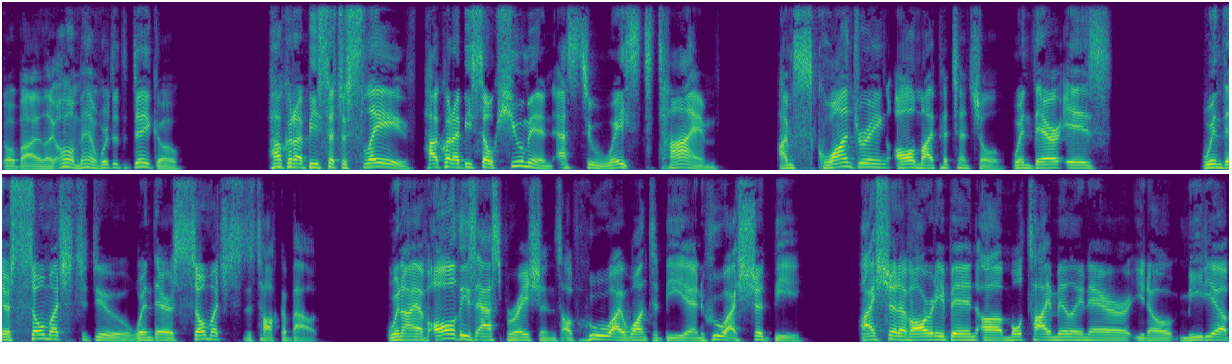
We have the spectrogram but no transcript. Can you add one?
go by. Like, oh man, where did the day go? How could I be such a slave? How could I be so human as to waste time? I'm squandering all my potential when there is, when there's so much to do, when there's so much to talk about when I have all these aspirations of who I want to be and who I should be, I should have already been a multimillionaire, you know, media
